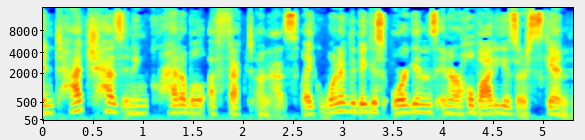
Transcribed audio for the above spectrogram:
And touch has an incredible effect on us. Like one of the biggest organs in our whole body is our skin.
